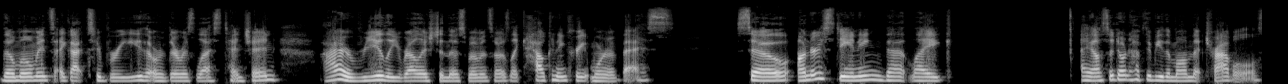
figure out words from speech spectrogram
the moments I got to breathe or there was less tension, I really relished in those moments. I was like, how can I create more of this? So understanding that like I also don't have to be the mom that travels.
